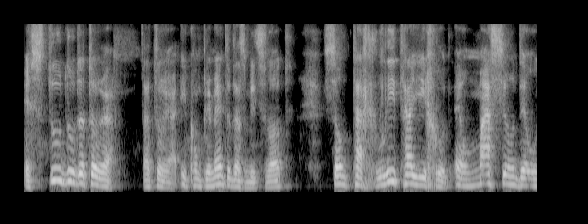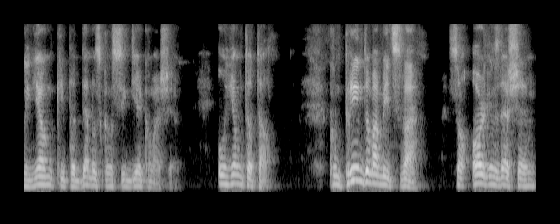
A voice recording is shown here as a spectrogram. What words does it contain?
estudo da Torá, da Torá e cumprimento das mitzvot são tachlit yichud, é o máximo de união que podemos conseguir com Hashem. União total. Cumprindo uma mitzvah, são órgãos da Hashem.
